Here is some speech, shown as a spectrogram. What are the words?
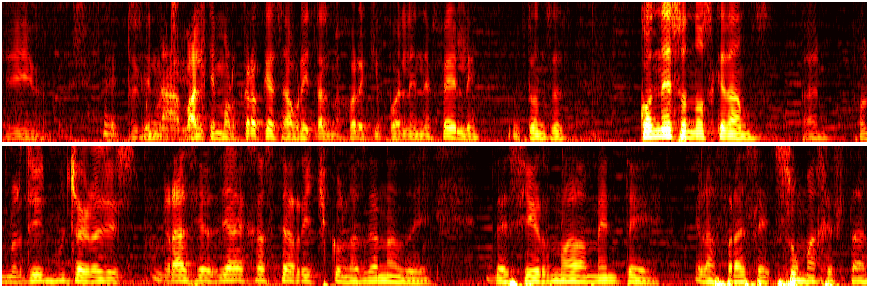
Sí, me parece. Sí, nah, Chivas. Baltimore creo que es ahorita el mejor equipo del NFL. Entonces, con eso nos quedamos. Bueno, Juan Martín, muchas gracias. Gracias, ya dejaste a Rich con las ganas de decir nuevamente la frase Su Majestad,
